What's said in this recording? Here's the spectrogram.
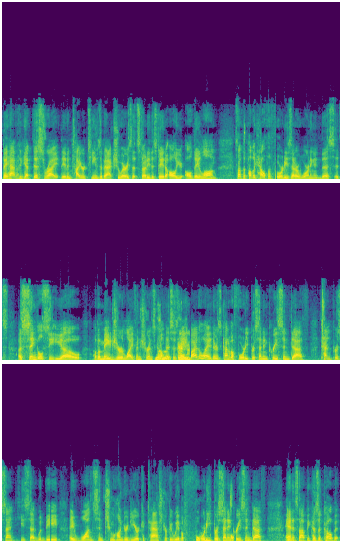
They have right. to get this right. They have entire teams of actuaries that study this data all, year, all day long. It's not the public health authorities that are warning this. It's a single CEO of a major life insurance company that says, hey, by the way, there's kind of a 40% increase in death. 10%, he said, would be a once in 200 year catastrophe. We have a 40% increase in death, and it's not because of COVID.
